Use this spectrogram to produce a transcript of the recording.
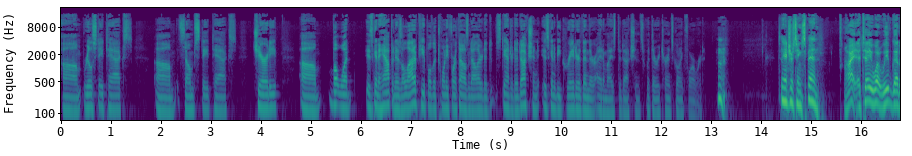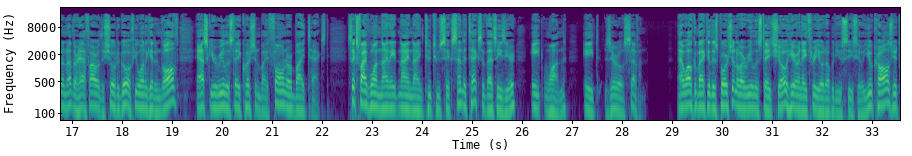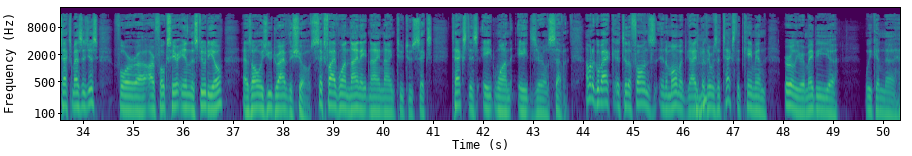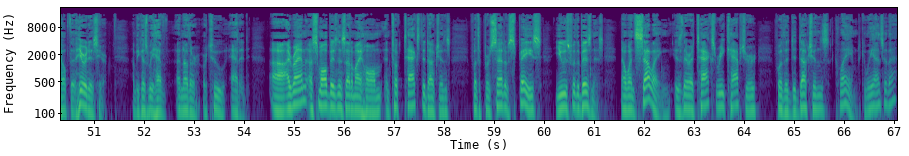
um, real estate tax, um, some state tax, charity. Um, but what is going to happen is a lot of people, the $24,000 standard deduction is going to be greater than their itemized deductions with their returns going forward. Hmm. It's an interesting spin. All right, I tell you what, we've got another half hour of the show to go. If you want to get involved, ask your real estate question by phone or by text. 651 989 9226. Send a text if that's easier, 81807. And welcome back to this portion of our real estate show here on 830 WCCO. You calls, your text messages for uh, our folks here in the studio. As always, you drive the show. 651 989 9226. Text is 81807. I'm going to go back uh, to the phones in a moment, guys, mm-hmm. but there was a text that came in earlier. Maybe uh, we can uh, help. The, here it is here, uh, because we have another or two added. Uh, I ran a small business out of my home and took tax deductions – for the percent of space used for the business. Now, when selling, is there a tax recapture for the deductions claimed? Can we answer that?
